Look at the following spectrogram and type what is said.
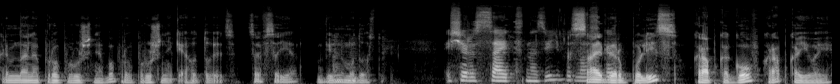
кримінальне правопорушення або правопорушення, яке готується. Це все є в вільному доступі. Ще раз сайт назвіть, будь ласка. cyberpolice.gov.ua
